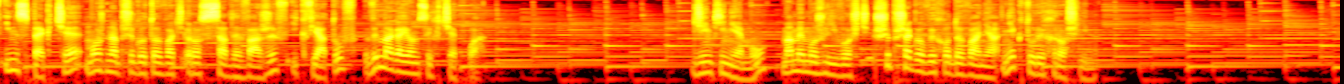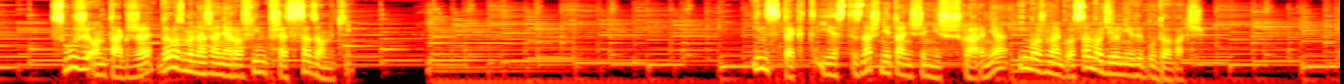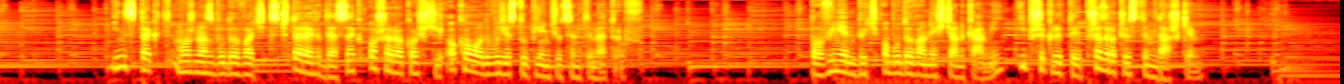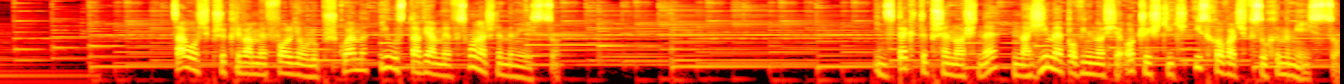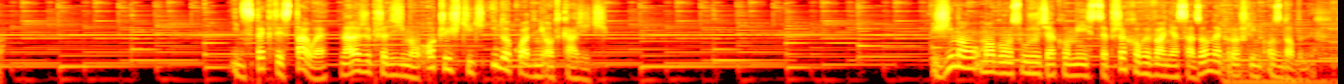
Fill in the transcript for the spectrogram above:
W inspekcie można przygotować rozsadę warzyw i kwiatów wymagających ciepła. Dzięki niemu mamy możliwość szybszego wyhodowania niektórych roślin. Służy on także do rozmnażania roślin przez sadzonki. Inspekt jest znacznie tańszy niż szklarnia i można go samodzielnie wybudować. Inspekt można zbudować z czterech desek o szerokości około 25 cm. Powinien być obudowany ściankami i przykryty przezroczystym daszkiem. Całość przykrywamy folią lub szkłem i ustawiamy w słonecznym miejscu. Inspekty przenośne na zimę powinno się oczyścić i schować w suchym miejscu. Inspekty stałe należy przed zimą oczyścić i dokładnie odkazić. Zimą mogą służyć jako miejsce przechowywania sadzonek roślin ozdobnych.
